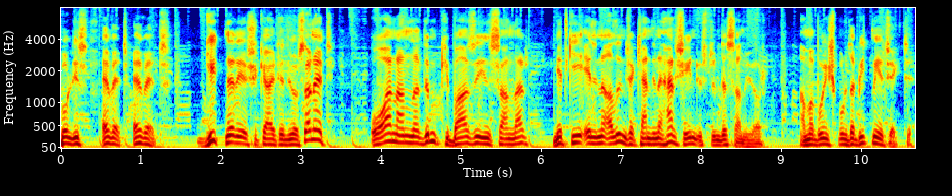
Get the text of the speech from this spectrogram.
Polis, evet, evet. Git nereye şikayet ediyorsan et. O an anladım ki bazı insanlar yetkiyi eline alınca kendini her şeyin üstünde sanıyor. Ama bu iş burada bitmeyecekti.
